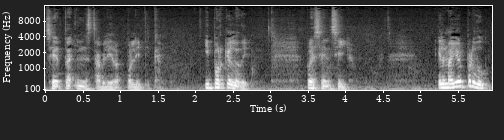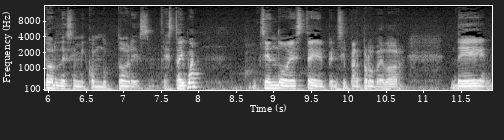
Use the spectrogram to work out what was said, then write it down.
cierta inestabilidad política. ¿Y por qué lo digo? Pues sencillo. El mayor productor de semiconductores es Taiwán, siendo este el principal proveedor de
